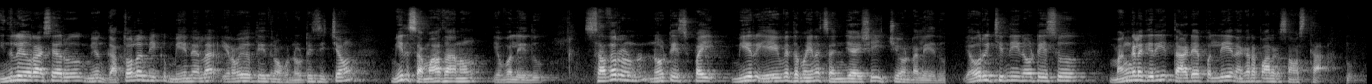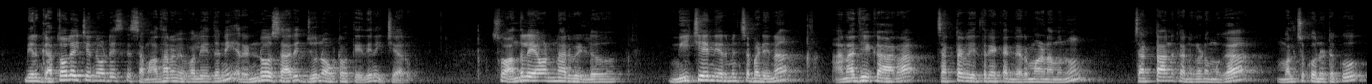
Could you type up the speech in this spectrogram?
ఇందులో ఏం రాశారు? మేము గతంలో మీకు మే నెల ఇరవయో తేదీన ఒక నోటీస్ ఇచ్చాం. మీరు సమాధానం ఇవ్వలేదు. సదరు నోటీసుపై మీరు ఏ విధమైన సంజాయిషి ఇచ్చి ఉండలేదు. ఎవరు ఇచ్చింది ఈ నోటీసు? మంగళగిరి తాడేపల్లి నగరపాలక సంస్థ. మీరు గతంలో ఇచ్చిన నోటీస్కి సమాధానం ఇవ్వలేదని రెండోసారి జూన్ ఒకటో తేదీని ఇచ్చారు. సో అందులో ఏమంటున్నారు వీళ్ళు? మీచే నిర్మించబడిన అనధికార చట్ట వ్యతిరేక నిర్మాణమును చట్టానికి అనుగుణముగా మలుచుకొనుటకు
